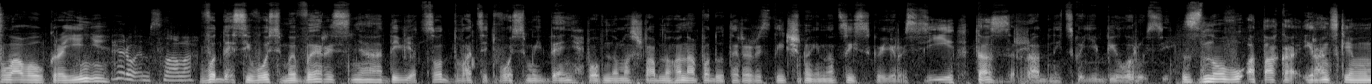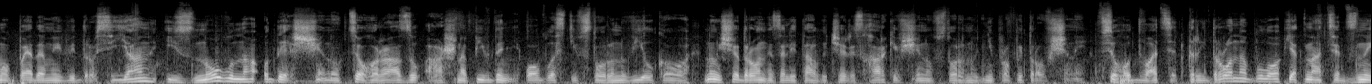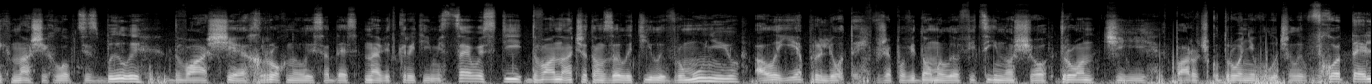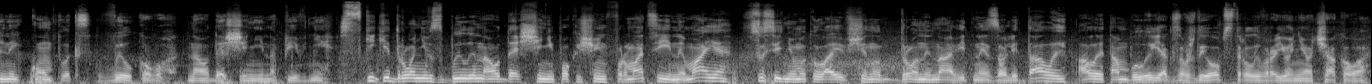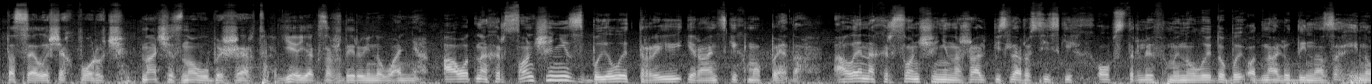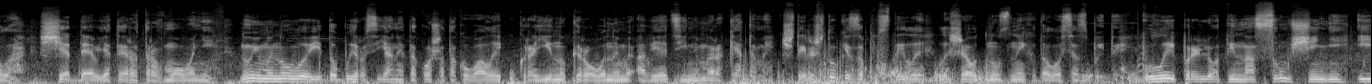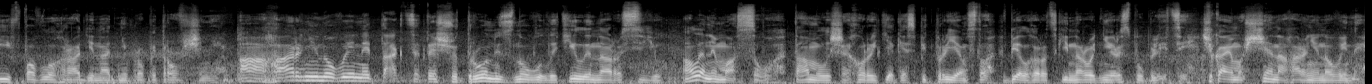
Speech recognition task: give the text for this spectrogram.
Слава Україні! Героям слава. В Одесі 8 вересня, 928 день повномасштабного нападу терористичної нацистської Росії та зрадницької Білорусі. Знову атака іранськими мопедами від росіян, і знову на Одещину. Цього разу аж на південь області в сторону Вілково. Ну і ще дрони залітали через Харківщину в сторону Дніпропетровщини. Всього 23 дрона було. 15 з них наші хлопці збили. Два ще грохнулися десь на відкритій місцевості. Два, наче там залетіли в Румунію, але є прильоти. Вже повідомили офіційно, що дрон чи парочку дронів влучили в готельний комплекс Вилково на Одещині на півдні. Скільки дронів збили на Одещині, поки що інформації немає. В сусідню Миколаївщину дрони навіть не залітали, але там були, як завжди, обстріли в районі Очакова та селищах поруч, наче знову без жертв. Є як завжди руйнування. А от на Херсонщині збили три іранських мопеда. Але на Херсонщині, на жаль, після російських обстрілів минулої доби одна людина загинула, ще дев'ятеро травмовані. Ну і минулої доби росіяни також атакували Україну керованими авіаційними ракетами. Чотири штуки запустили, лише одну з них вдалося збити. Були прильоти на Сумщині і в Павлограді на Дніпропетровщині. А гарні новини так це те, що дрони знову летіли на Росію, але не масово. Там лише горить якесь підприємство в Білгородській Народній Республіці. Чекаємо ще на гарні новини.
